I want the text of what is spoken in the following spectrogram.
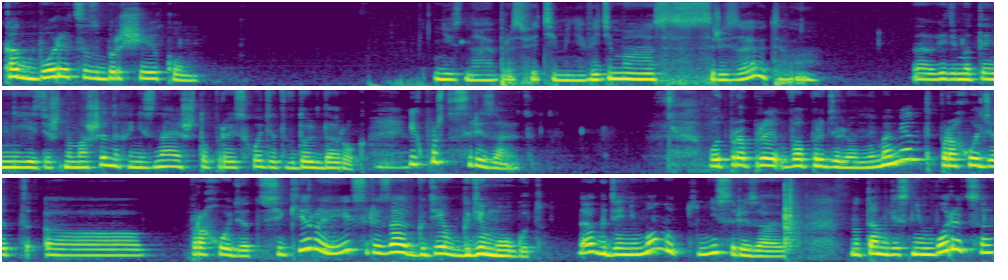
Как борются с борщевиком? Не знаю, просвети меня. Видимо, срезают его. Э, Видимо, ты не ездишь на машинах и не знаешь, что происходит вдоль дорог. Их просто срезают. Вот про- про- в определенный момент проходят, э, проходят секиры и срезают, где, где могут. Да, где не могут, не срезают. Но там, где с ним борются,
